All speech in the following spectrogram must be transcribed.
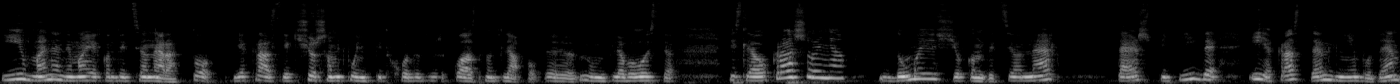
і в мене немає кондиціонера. То якраз якщо шампунь підходить дуже класно для, е, ну, для волосся після окрашування, думаю, що кондиціонер теж підійде, і якраз це мені буде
